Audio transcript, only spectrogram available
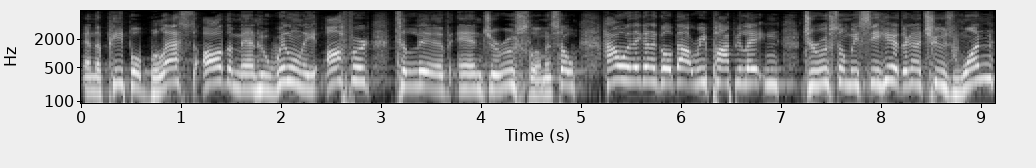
And the people blessed all the men who willingly offered to live in Jerusalem. And so how are they going to go about repopulating Jerusalem? We see here, they're going to choose one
